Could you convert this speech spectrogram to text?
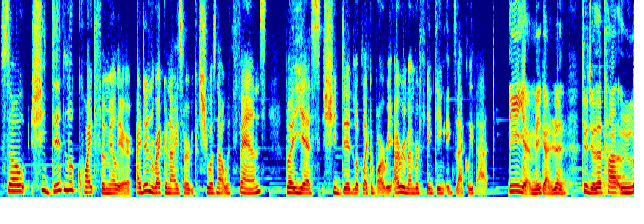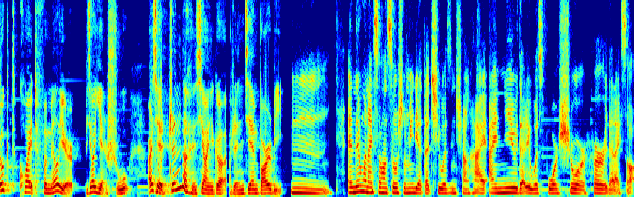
so she did look quite familiar. I didn't recognize her because she was not with fans, but yes, she did look like a Barbie. I remember thinking exactly that. 第一眼没敢认，就觉得她 looked quite familiar， 比较眼熟，而且真的很像一个人间 then when I saw on social media that she was in Shanghai, I knew that it was for sure her that I saw.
